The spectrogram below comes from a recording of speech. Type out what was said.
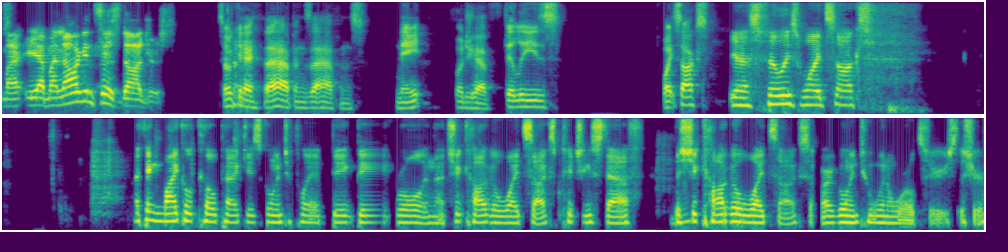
my yeah, my noggin says Dodgers. it's okay. That happens. That happens. Nate, what do you have? Phillies, White Sox. Yes, Phillies, White Sox. I think Michael Kopech is going to play a big, big role in that Chicago White Sox pitching staff. The mm-hmm. Chicago White Sox are going to win a World Series this year.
